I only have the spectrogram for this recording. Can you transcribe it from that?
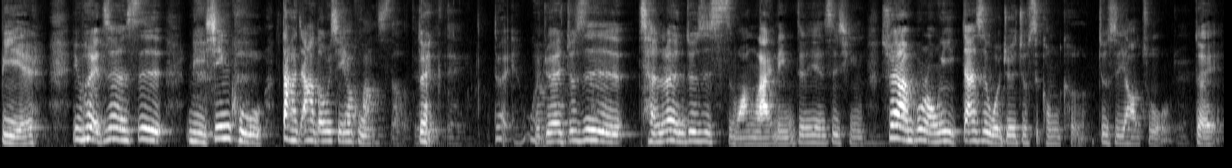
别，因为真的是你辛苦，大家都辛苦，对。对。对，我觉得就是承认，就是死亡来临这件事情，虽然不容易，但是我觉得就是功课，就是要做。对，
